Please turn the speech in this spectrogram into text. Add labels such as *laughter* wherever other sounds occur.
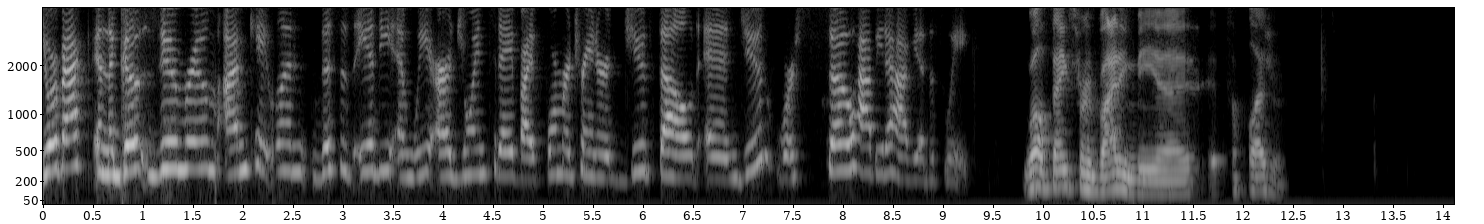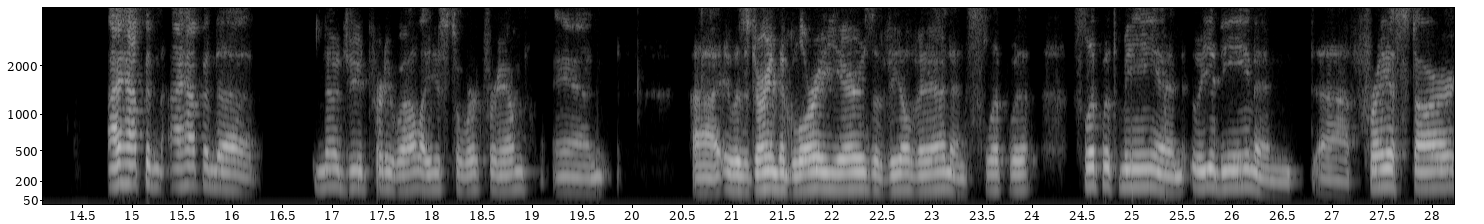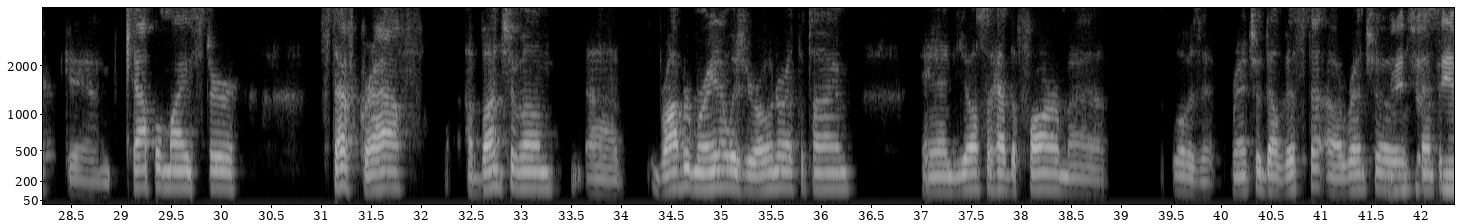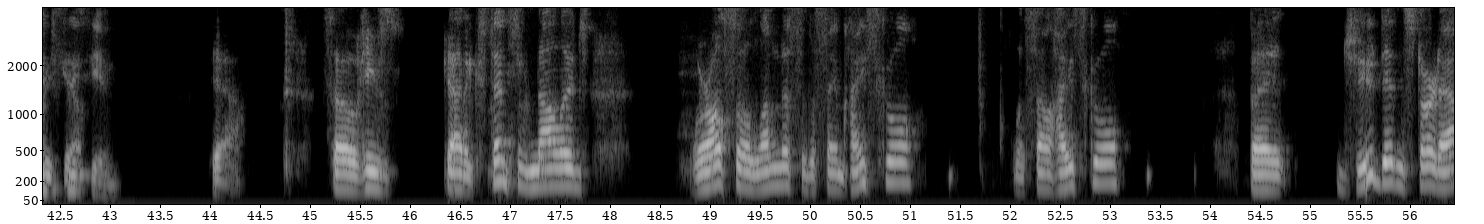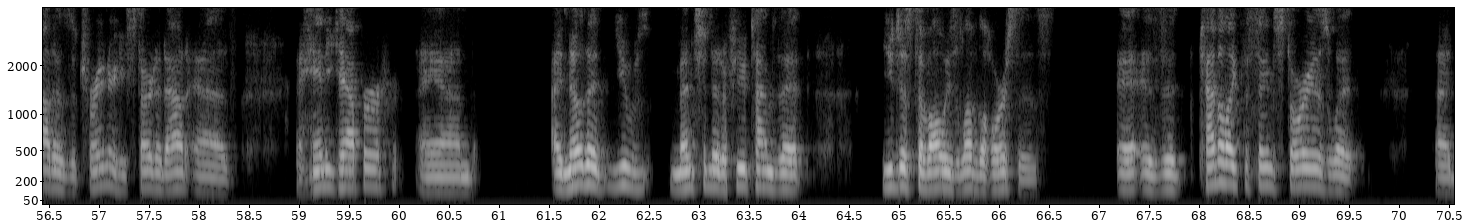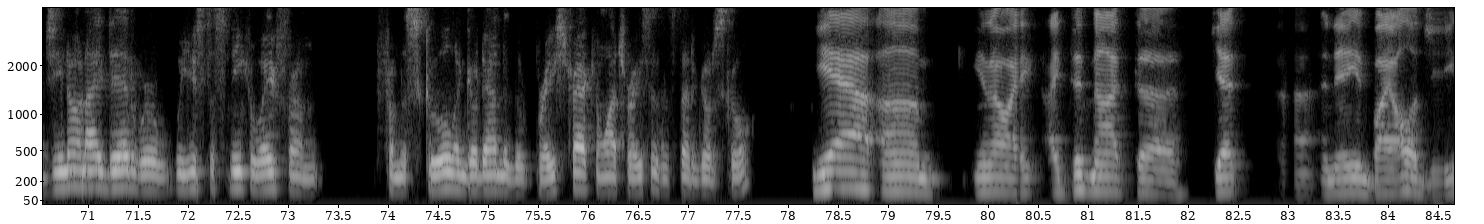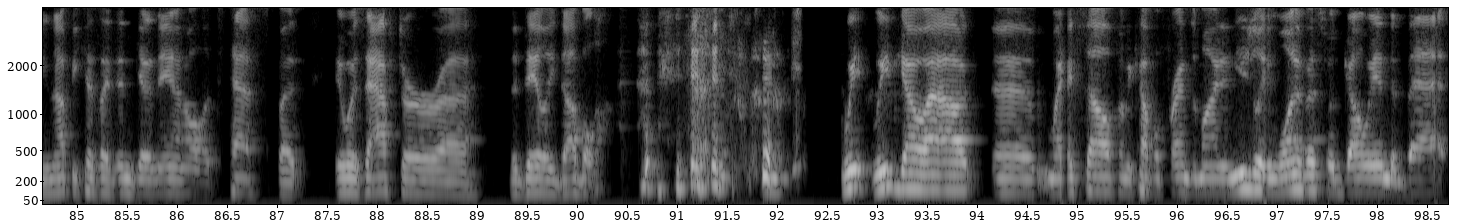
You're back in the GOAT Zoom room. I'm Caitlin. This is Andy, and we are joined today by former trainer Jude Feld. And Jude, we're so happy to have you this week. Well, thanks for inviting me. Uh, it's a pleasure. I happen I happen to know Jude pretty well. I used to work for him, and uh, it was during the glory years of Ville Vin and Slip with Slip with Me and Uyadine and uh, Freya Stark and Kappelmeister, Steph Graf, a bunch of them. Uh, Robert Moreno was your owner at the time. And you also had the farm, uh, what was it? Rancho Del Vista? Uh, Rancho, Rancho San Patricio. Patricio. Yeah. So he's got extensive knowledge. We're also alumnus of the same high school, LaSalle High School. But Jude didn't start out as a trainer. He started out as a handicapper. And I know that you've mentioned it a few times that you just have always loved the horses. Is it kind of like the same story as what uh, Gino and I did, where we used to sneak away from from the school and go down to the racetrack and watch races instead of go to school? Yeah, um, you know, I I did not uh, get uh, an A in biology, not because I didn't get an A on all the tests, but it was after uh, the daily double. *laughs* we we'd go out, uh, myself and a couple friends of mine, and usually one of us would go in to bet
